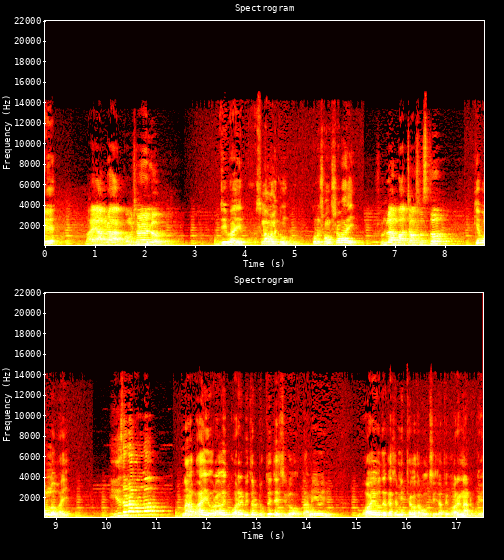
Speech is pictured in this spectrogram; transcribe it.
কে ভাই আমরা কমিশনারের লোক। জি ভাই আসসালামু আলাইকুম। কোনো সমস্যা ভাই? শুনলাম বাচ্চা অসুস্থ। কে বলল ভাই? হিজদাটা বলল? না ভাই ওরা ওই ঘরের ভিতরে ঢুকতে চাইছিল। আমি ওই ভয়ে ওদের কাছে মিথ্যা কথা বলছি যাতে ঘরে না ঢুকে।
